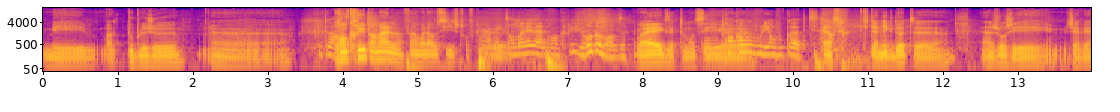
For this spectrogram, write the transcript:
mais bah, double jeu. euh, Plutôt Grand cru, pas mal. Enfin, voilà aussi, je trouve que. Ah, bah, étant moi-même à Grand Cru, je recommande. Ouais, exactement. On vous prend quand euh, vous voulez, on vous coopte. Alors, petite anecdote. euh, un jour, j'ai, j'avais,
